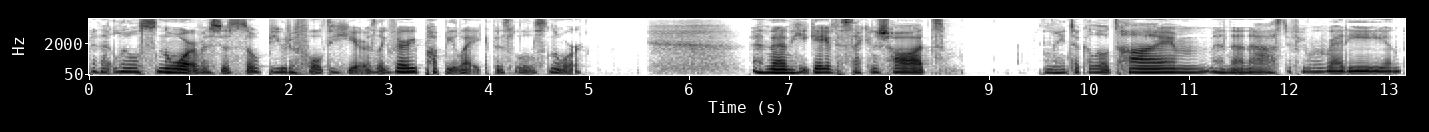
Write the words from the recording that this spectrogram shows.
But that little snore was just so beautiful to hear. It was like very puppy like, this little snore. And then he gave the second shot. And he took a little time and then asked if we were ready. And,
